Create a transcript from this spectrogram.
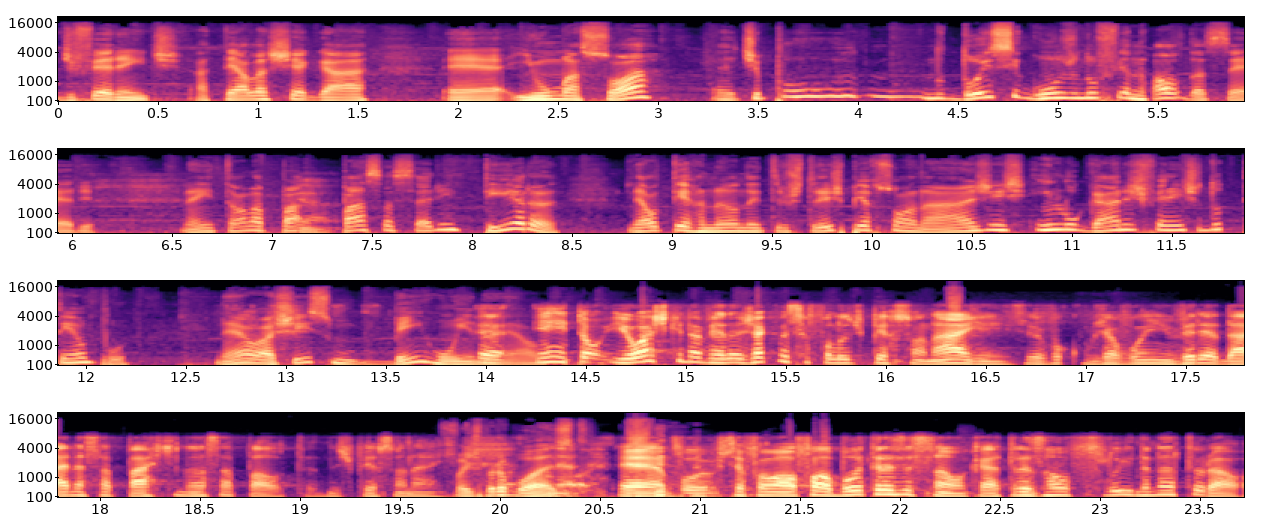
diferentes. Até ela chegar é, em uma só, é tipo dois segundos no final da série. Né? Então ela pa- É. passa a série inteira né, alternando entre os três personagens em lugares diferentes do tempo. Né? Eu achei isso bem ruim, É, real. então, eu acho que na verdade, já que você falou de personagens, eu vou- já vou enveredar nessa parte da nossa pauta, dos personagens. Foi de propósito. É, pô, você foi uma, foi uma boa transição, cara. Transição fluida natural.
